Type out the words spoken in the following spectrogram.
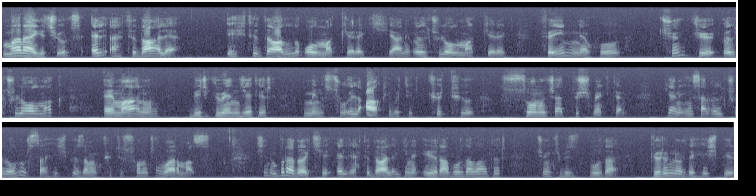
Manaya geçiyoruz. El ihtidale ihtidallı olmak gerek. Yani ölçülü olmak gerek. Fe innehu çünkü ölçülü olmak emanun bir güvencedir. Min su'il akibeti kötü sonuca düşmekten. Yani insan ölçülü olursa hiçbir zaman kötü sonuca varmaz. Şimdi buradaki el ihtidale yine ira burada vardır. Çünkü biz burada görünürde hiçbir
